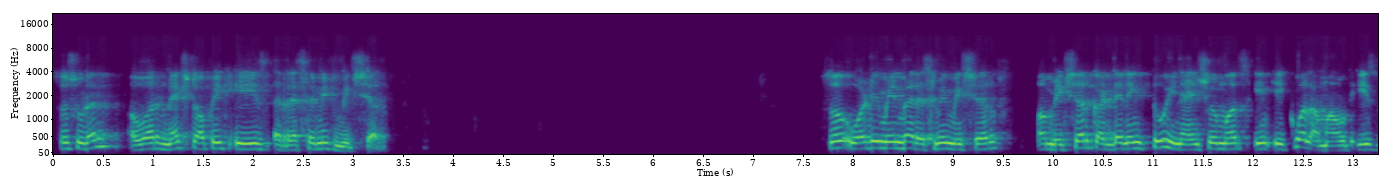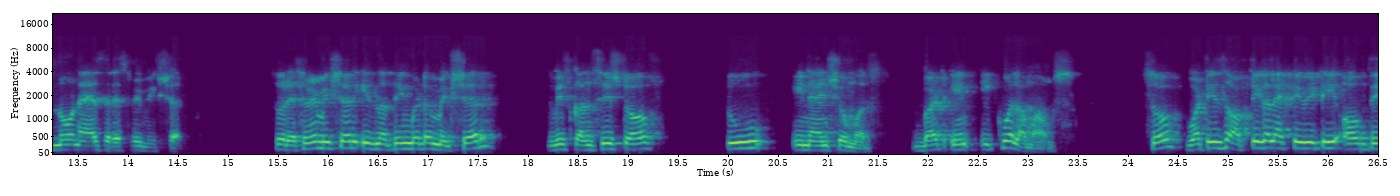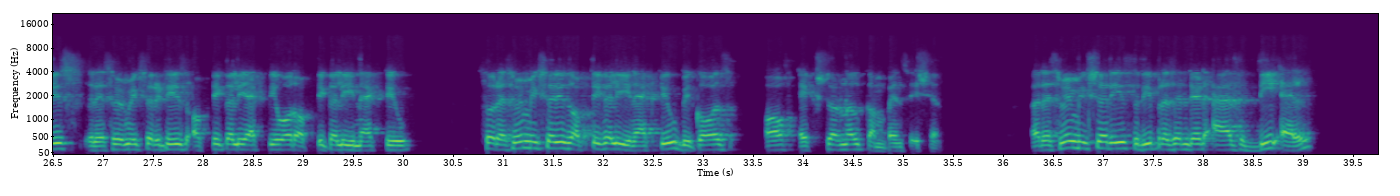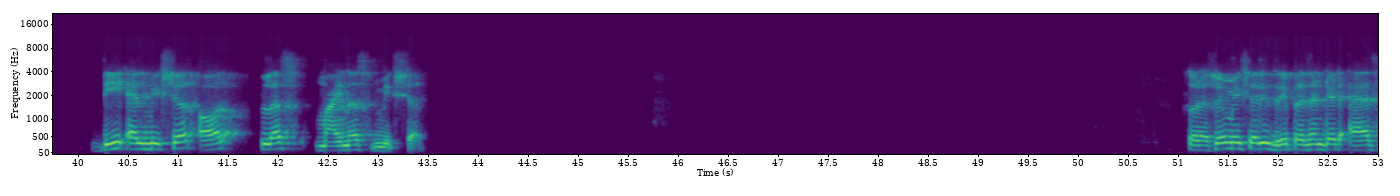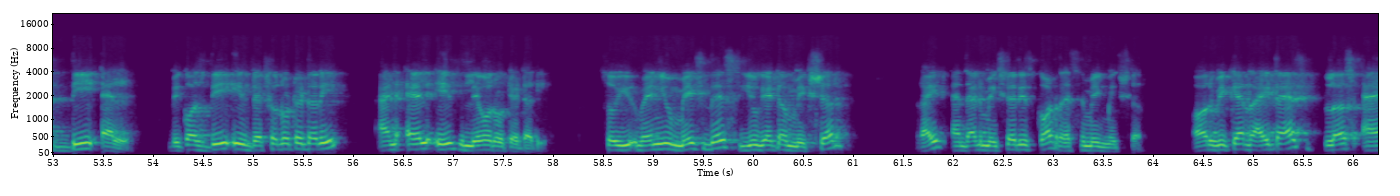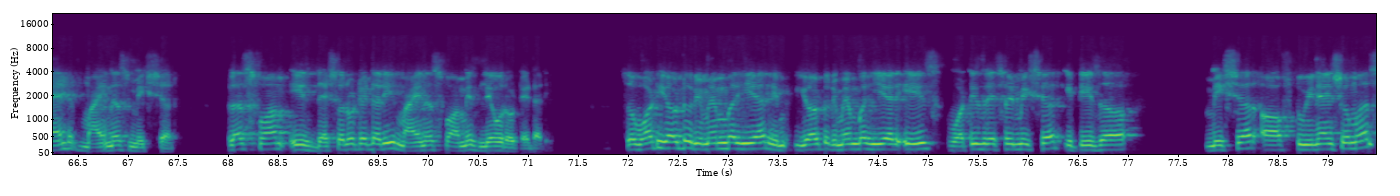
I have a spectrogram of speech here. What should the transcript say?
So student, our next topic is racemic mixture. So what do you mean by racemic mixture? A mixture containing two enantiomers in equal amount is known as racemic mixture. So racemic mixture is nothing but a mixture which consists of two enantiomers but in equal amounts. So what is the optical activity of this racemic mixture? It is optically active or optically inactive. So racemic mixture is optically inactive because of external compensation. A racemic mixture is represented as DL, DL mixture or plus minus mixture. So racemic mixture is represented as DL because D is dextrorotatory and L is levorotatory. So you, when you mix this, you get a mixture, right? And that mixture is called racemic mixture. Or we can write as plus and minus mixture. Plus form is dextrorotatory, minus form is levorotatory. So what you have to remember here, you have to remember here is what is racemic mixture? It is a mixture of two enantiomers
